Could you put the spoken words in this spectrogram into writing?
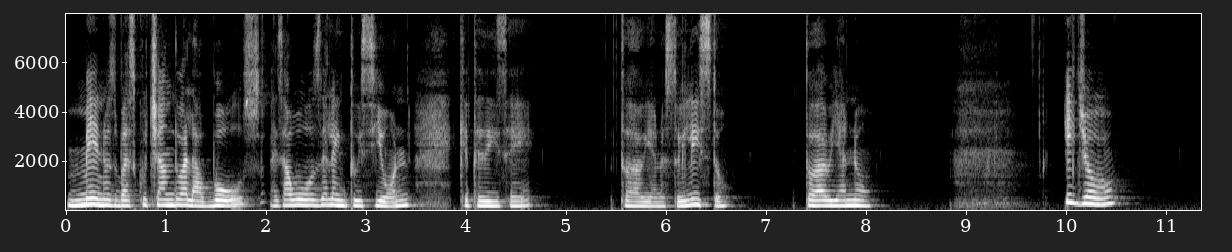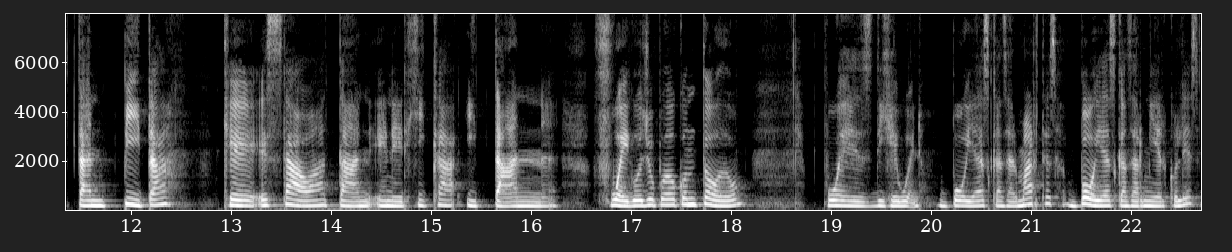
menos va escuchando a la voz, a esa voz de la intuición que te dice, todavía no estoy listo, todavía no. Y yo, tan pita que estaba, tan enérgica y tan fuego yo puedo con todo, pues dije, bueno, voy a descansar martes, voy a descansar miércoles,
